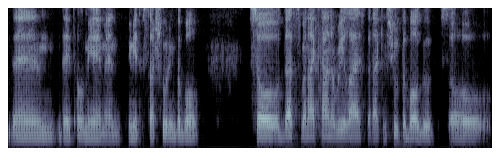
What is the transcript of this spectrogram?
then they told me, hey, man, you need to start shooting the ball. So that's when I kind of realized that I can shoot the ball good. So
